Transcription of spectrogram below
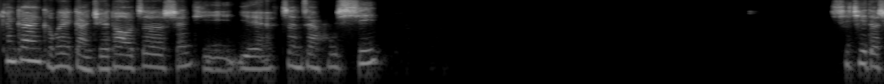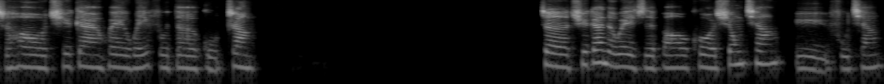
看看可不可以感觉到这身体也正在呼吸。吸气的时候，躯干会微幅的鼓胀。这躯干的位置包括胸腔与腹腔。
